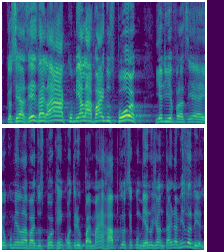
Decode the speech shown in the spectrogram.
Porque você às vezes vai lá comer a lavagem dos porcos. E ele devia falar assim: é, eu comendo a lavagem dos porcos, reencontrei o pai mais rápido que você comendo o jantar na mesa dele.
